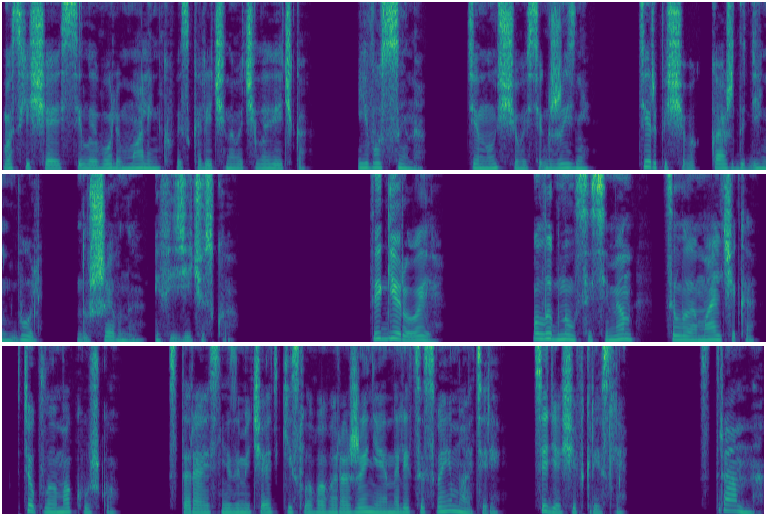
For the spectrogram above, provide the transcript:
восхищаясь силой воли маленького искалеченного человечка, его сына, тянущегося к жизни, терпящего каждый день боль, душевную и физическую. «Ты герой!» — улыбнулся Семён, целуя мальчика в теплую макушку, стараясь не замечать кислого выражения на лице своей матери, сидящей в кресле. Странно.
